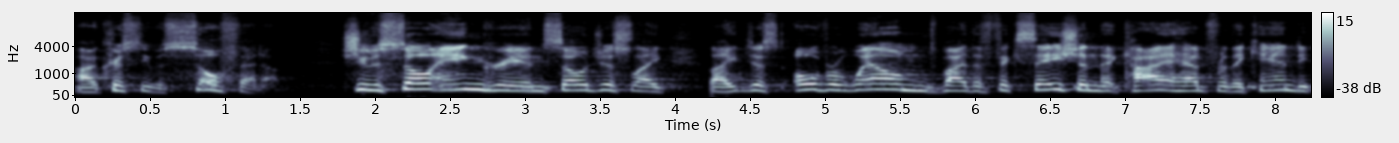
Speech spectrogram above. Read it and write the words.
uh, Christy was so fed up. She was so angry and so just like, like just overwhelmed by the fixation that Kaya had for the candy.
